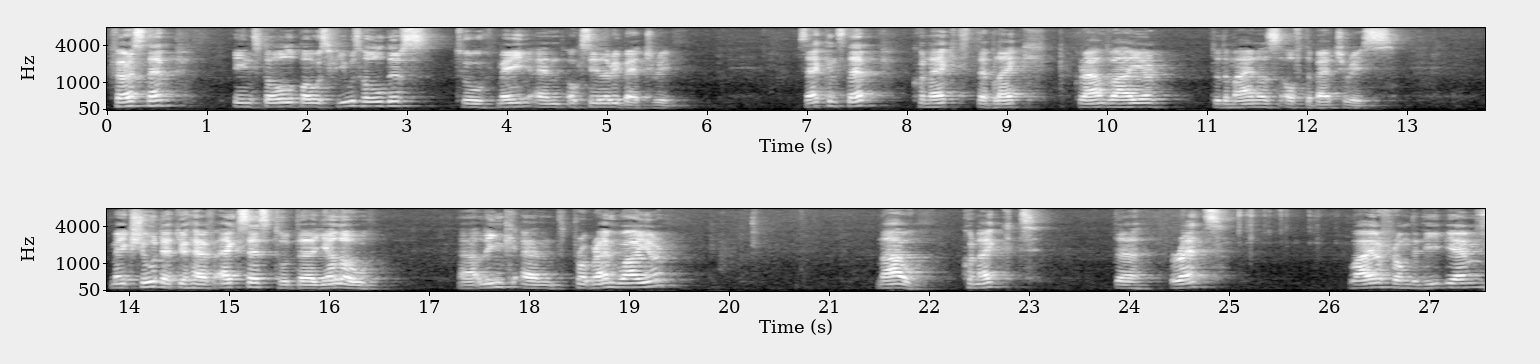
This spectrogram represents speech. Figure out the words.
First step, install both fuse holders to main and auxiliary battery. Second step, connect the black ground wire to the minus of the batteries. Make sure that you have access to the yellow uh, link and program wire. Now connect the red wire from the DBM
